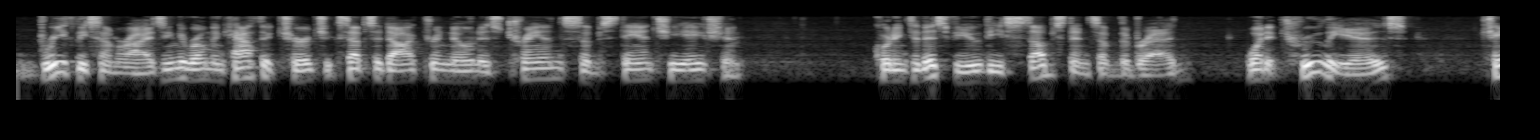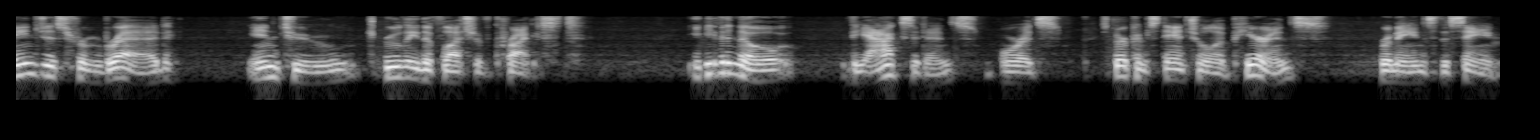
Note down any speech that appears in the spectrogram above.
briefly summarizing, the Roman Catholic Church accepts a doctrine known as transubstantiation. According to this view, the substance of the bread, what it truly is, changes from bread into truly the flesh of Christ. Even though the accidents or its circumstantial appearance remains the same.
